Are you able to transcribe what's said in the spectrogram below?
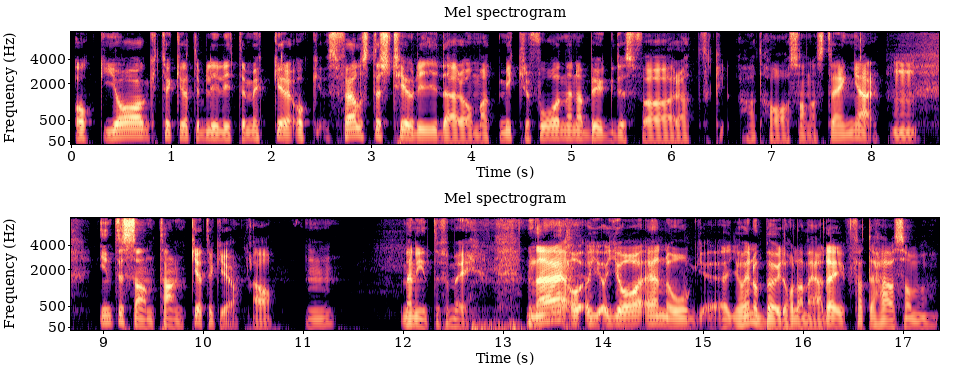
och jag tycker att det blir lite mycket. Och Fölsters teori där om att mikrofonerna byggdes för att, att ha sådana strängar. Mm. Intressant tanke tycker jag. Ja. Mm. Men inte för mig. Nej, och jag- är, nog, jag är nog böjd att hålla med dig. För att det här som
